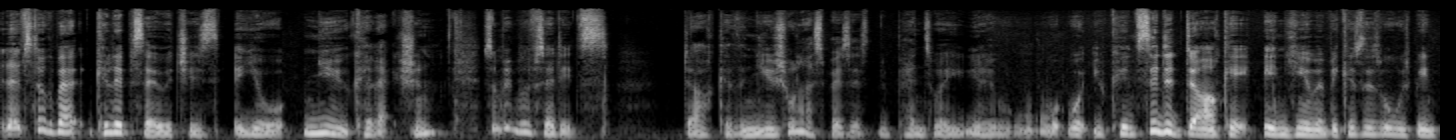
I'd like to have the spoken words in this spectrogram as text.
Let's talk about Calypso, which is your new collection. Some people have said it's darker than usual. I suppose it depends where you, know what you consider dark in humour, because there's always been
